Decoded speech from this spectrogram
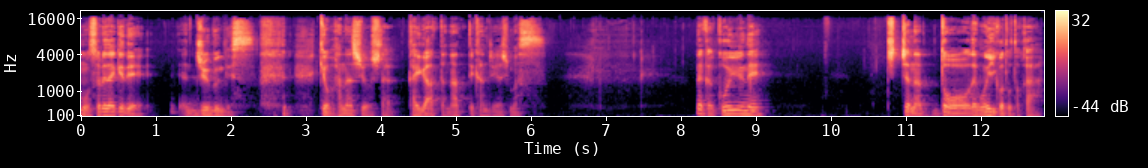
もうそれだけで十分です。今日話をした甲斐があったなって感じがします。なんかこういうね、ちっちゃなどうでもいいこととか、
